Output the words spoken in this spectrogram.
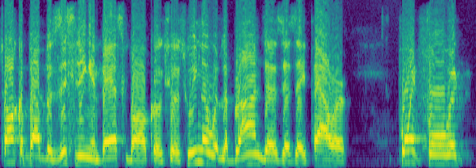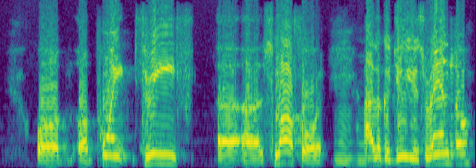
talk about positioning in basketball, coach, because we know what LeBron does as a power point forward or or point three uh, uh small forward. Mm-hmm. I look at Julius Randle.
